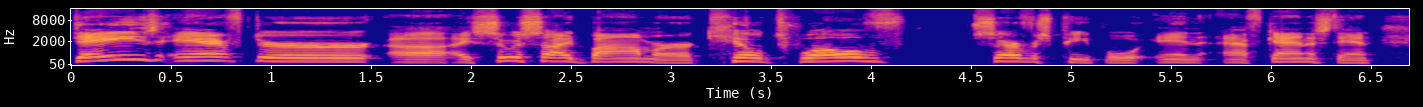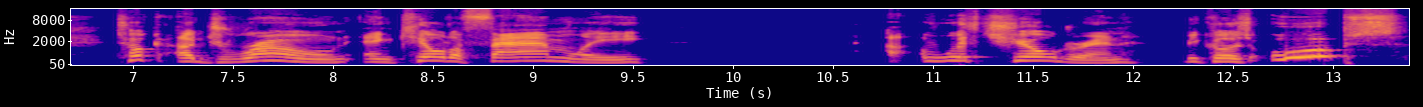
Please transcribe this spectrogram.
days after uh, a suicide bomber killed twelve service people in Afghanistan took a drone and killed a family uh, with children because oops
